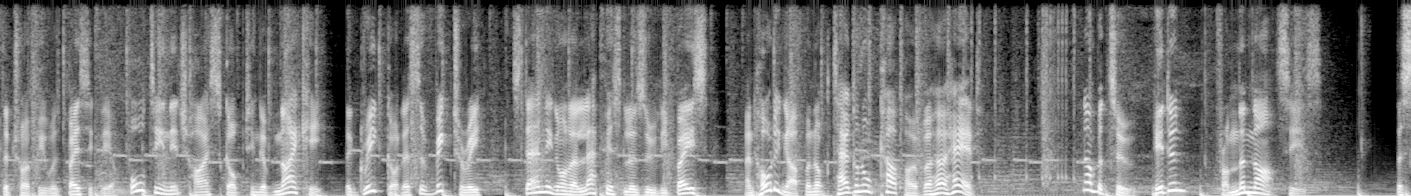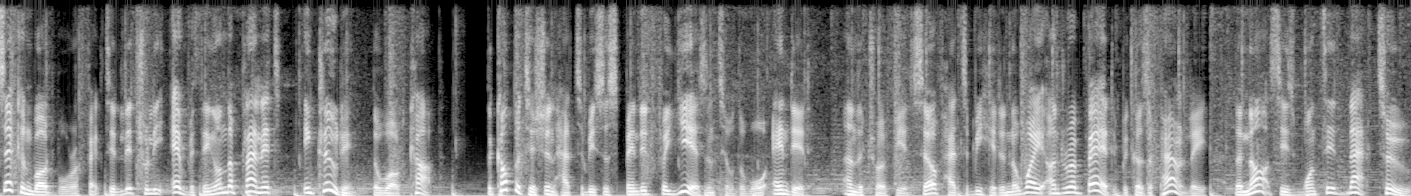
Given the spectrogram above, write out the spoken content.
The trophy was basically a 14 inch high sculpting of Nike, the Greek goddess of victory, standing on a lapis lazuli base and holding up an octagonal cup over her head. Number 2. Hidden from the Nazis. The Second World War affected literally everything on the planet, including the World Cup. The competition had to be suspended for years until the war ended, and the trophy itself had to be hidden away under a bed because apparently the Nazis wanted that too.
